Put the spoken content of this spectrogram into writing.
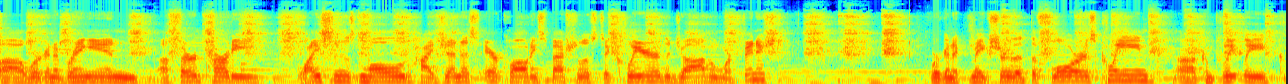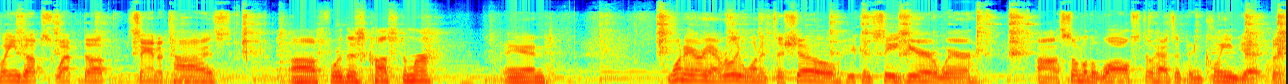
uh, we're gonna bring in a third party licensed mold hygienist, air quality specialist to clear the job when we're finished. We're gonna make sure that the floor is cleaned, uh, completely cleaned up, swept up, sanitized uh, for this customer. And one area I really wanted to show, you can see here where uh, some of the wall still hasn't been cleaned yet, but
